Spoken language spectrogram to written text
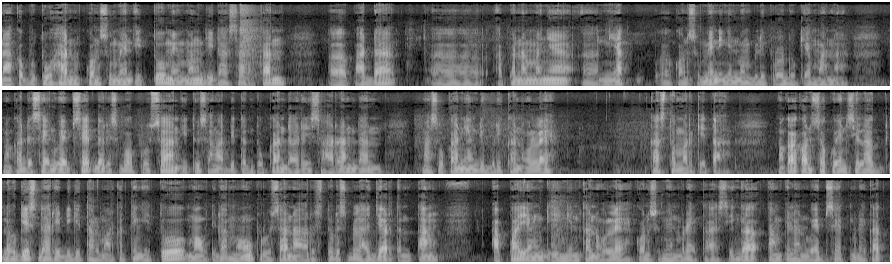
Nah, kebutuhan konsumen itu memang didasarkan uh, pada uh, apa namanya uh, niat uh, konsumen ingin membeli produk yang mana. Maka desain website dari sebuah perusahaan itu sangat ditentukan dari saran dan masukan yang diberikan oleh customer kita. Maka konsekuensi logis dari digital marketing itu mau tidak mau perusahaan harus terus belajar tentang apa yang diinginkan oleh konsumen mereka sehingga tampilan website mereka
